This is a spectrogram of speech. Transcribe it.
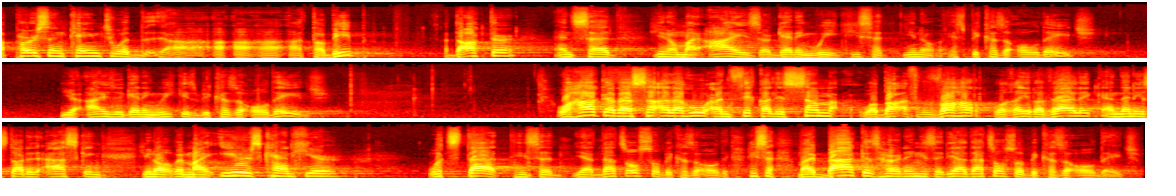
a person came to a, a, a, a tabib, a doctor, and said, You know, my eyes are getting weak. He said, You know, it's because of old age. Your eyes are getting weak is because of old age. وهكذا سأله عن ثقل السمع وضعف الظهر وغير ذلك and then he started asking you know when my ears can't hear what's that he said yeah that's also because of old age he said my back is hurting he said yeah that's also because of old age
